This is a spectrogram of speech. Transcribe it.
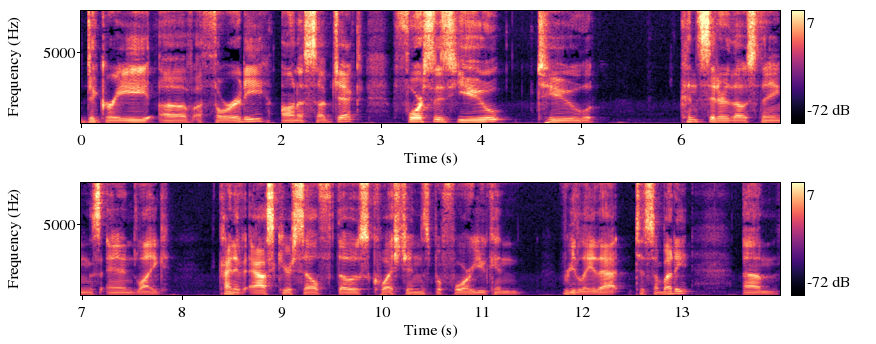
degree of authority on a subject forces you to consider those things and like kind of ask yourself those questions before you can relay that to somebody. Um,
